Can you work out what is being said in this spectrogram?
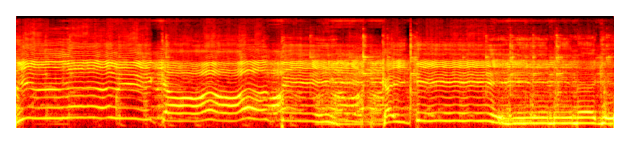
ಇಲ್ಲವಿ ಕಾತಿ ಕೈಕಿ ನಿನಗೆ.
